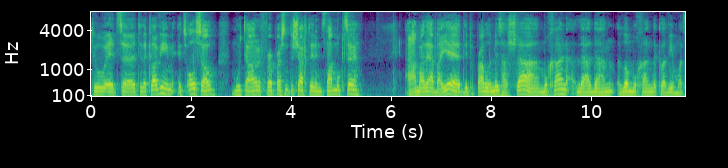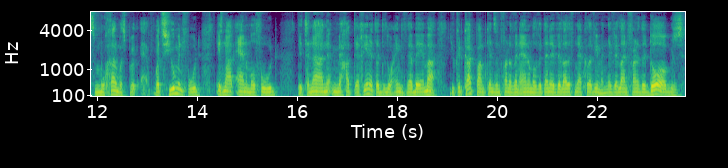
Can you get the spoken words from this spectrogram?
to its uh, to the klavim, it's also mutar for a person to shacht it, and it's not muktzeh. Amar Abaye, the problem is hashra muchan le'adam lo muchan leklavim. What's muchan, what's what's human food is not animal food. You could cut pumpkins in front of an animal and nevela in front of the dogs.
